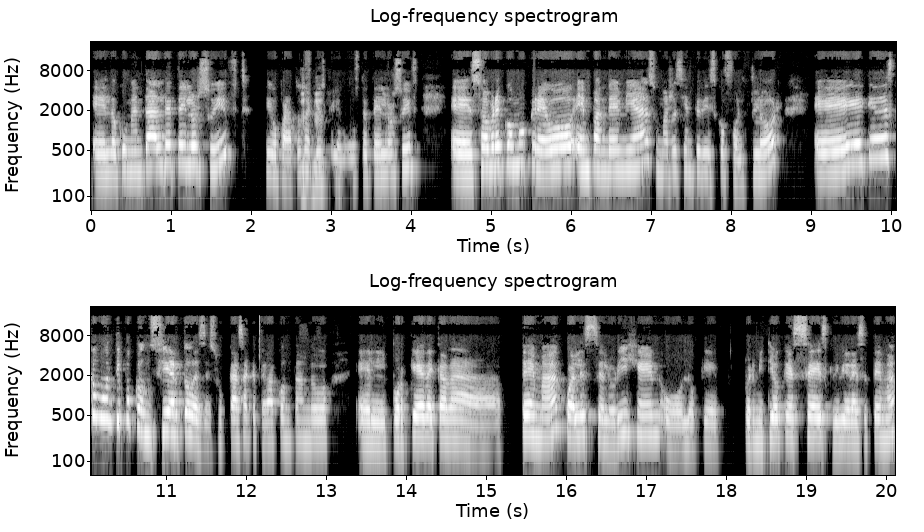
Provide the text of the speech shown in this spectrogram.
el documental de Taylor Swift, digo, para todos aquellos que les guste Taylor Swift, eh, sobre cómo creó en pandemia su más reciente disco Folklore, eh, que es como un tipo concierto desde su casa que te va contando el porqué de cada tema, cuál es el origen o lo que permitió que se escribiera ese tema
